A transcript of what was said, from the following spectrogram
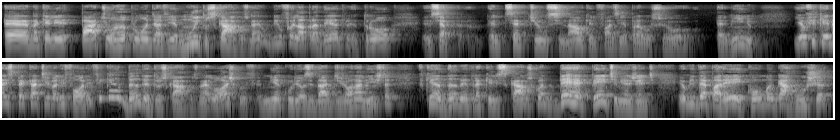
é, naquele pátio amplo onde havia muitos carros. Né? O Bill foi lá para dentro, entrou, ele, se, ele, sempre tinha um sinal que ele fazia para o senhor Hermínio, e eu fiquei na expectativa ali fora e fiquei andando entre os carros, né? Lógico, minha curiosidade de jornalista, fiquei andando entre aqueles carros, quando de repente, minha gente, eu me deparei com uma garrucha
